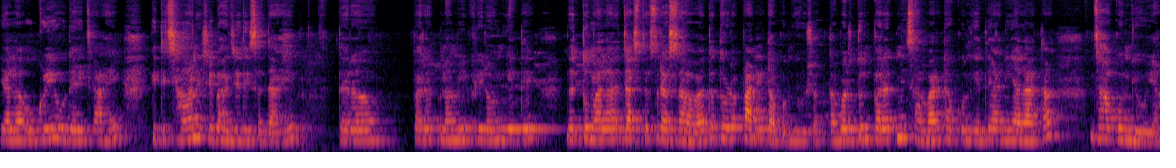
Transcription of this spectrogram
याला उकळी येऊ द्यायचं आहे. किती छान अशी भाजी दिसत आहे. तर परत ना मी फिरवून घेते. जर तुम्हाला जास्तच रस्सा हवा तर थोडं पाणी टाकून घेऊ शकता. वरतून परत मी सांबार टाकून घेते आणि याला आता झाकून घेऊया.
